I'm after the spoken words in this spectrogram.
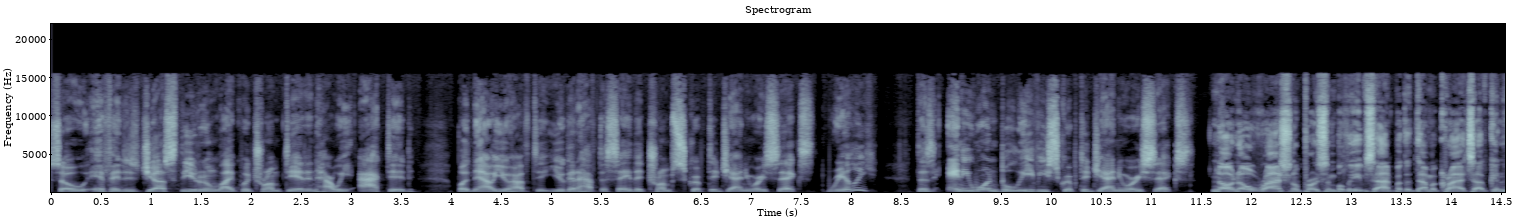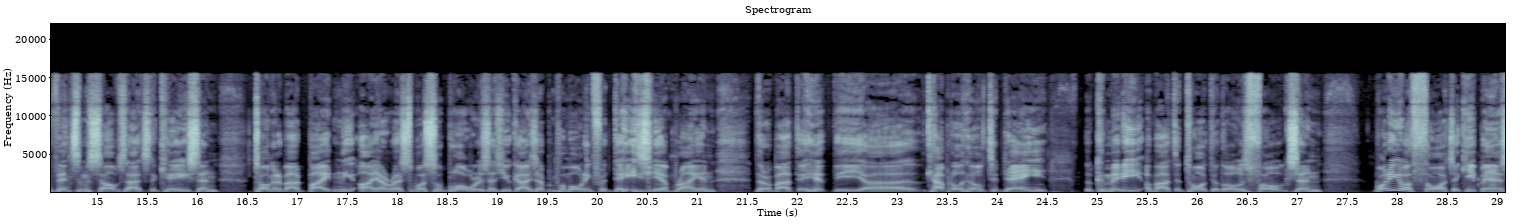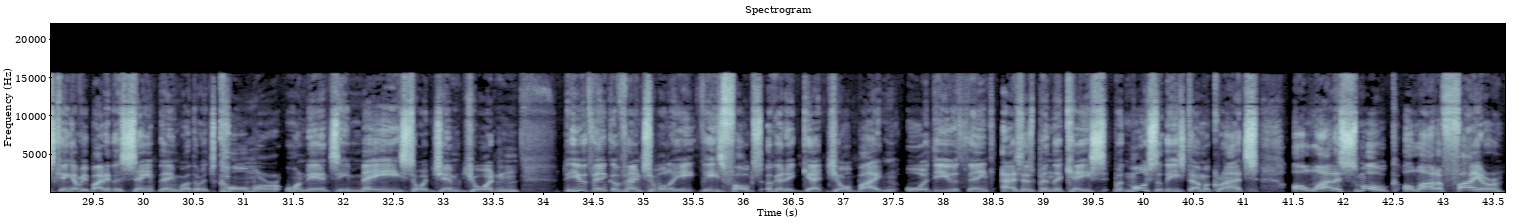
So if it is just you don't like what Trump did and how he acted, but now you have to you're going to have to say that Trump scripted January 6th? Really? Does anyone believe he scripted January 6th? No, no rational person believes that, but the Democrats have convinced themselves that's the case. And talking about Biden, the IRS whistleblowers, as you guys have been promoting for days here, Brian, they're about to hit the uh, Capitol Hill today. The committee about to talk to those folks. And what are your thoughts? I keep asking everybody the same thing, whether it's Comer or Nancy Mace or Jim Jordan. Do you think eventually these folks are going to get Joe Biden, or do you think, as has been the case with most of these Democrats, a lot of smoke, a lot of fire,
